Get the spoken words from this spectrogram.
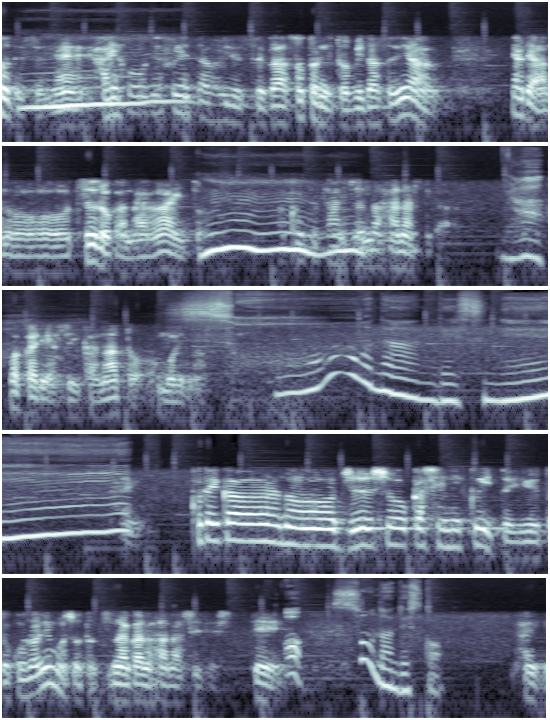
そうですね、肺胞で増えたウイルスが外に飛び出すには、やはりあの通路が長いと、こういった単純な話が分かりやすいかなと思います。そうなんですね、はい、これがあの重症化しにくいというところにもちょっとつながる話でして、あそうなんですか。はい、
